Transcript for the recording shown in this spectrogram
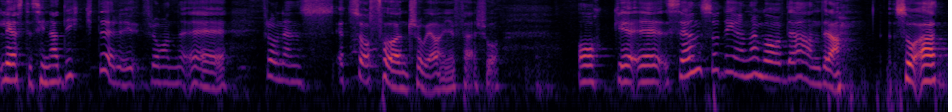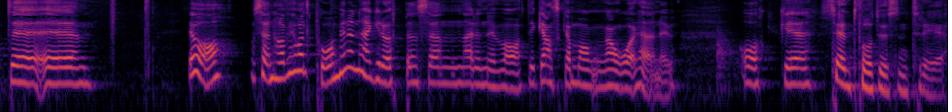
läste sina dikter från, eh, från en, ett soffhörn, tror jag, ungefär så. Och eh, sen så det ena gav det andra. Så att, eh, ja, och sen har vi hållit på med den här gruppen sen när det nu var, det är ganska många år här nu. Och, eh, sen 2003.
